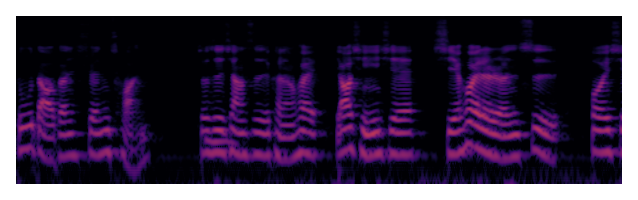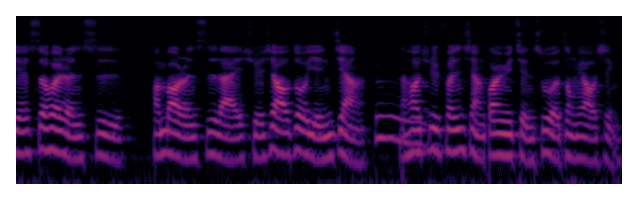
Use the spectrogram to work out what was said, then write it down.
督导跟宣传，就是像是可能会邀请一些协会的人士或一些社会人士。环保人士来学校做演讲，然后去分享关于减速的重要性。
